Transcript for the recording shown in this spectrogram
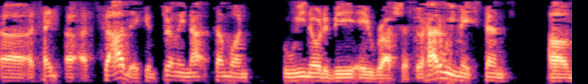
uh, a type, a, tzaddik, and certainly not someone who we know to be a rasha. So how do we make sense of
